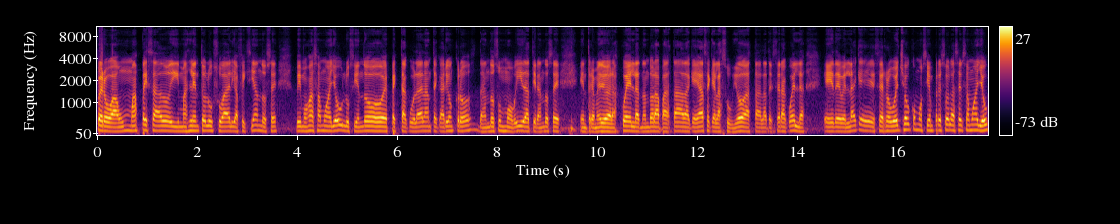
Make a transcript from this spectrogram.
pero aún más pesado y más lento de lo usual y asfixiándose. Vimos a Samoa Joe luciendo espectacular ante Carion Cross, dando sus movidas, tirándose entre medio de las cuerdas, dando la patada que hace que la subió hasta la tercera cuerda. de verdad que se robó el show como siempre suele hacer Samoa Joe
